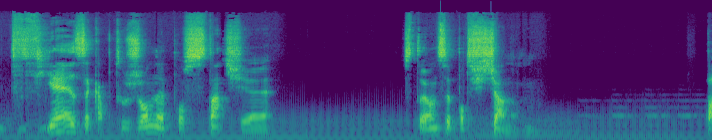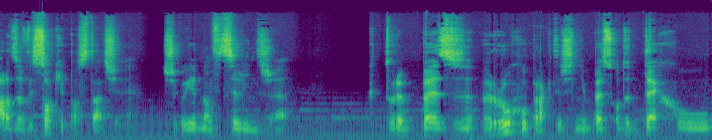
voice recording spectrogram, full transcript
dwie zakapturzone postacie stojące pod ścianą. Bardzo wysokie postacie, czego jedną w cylindrze, które bez ruchu praktycznie, bez oddechu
